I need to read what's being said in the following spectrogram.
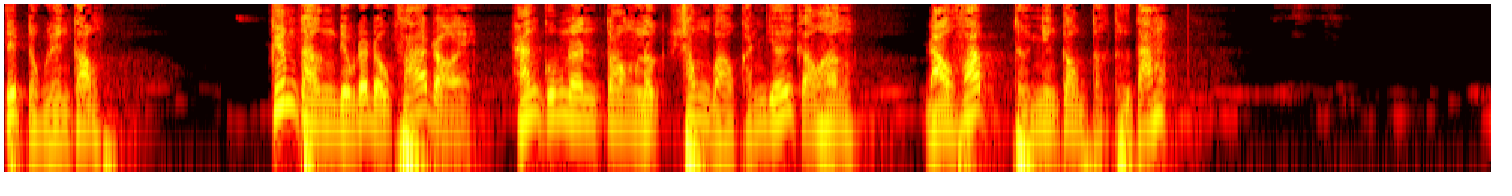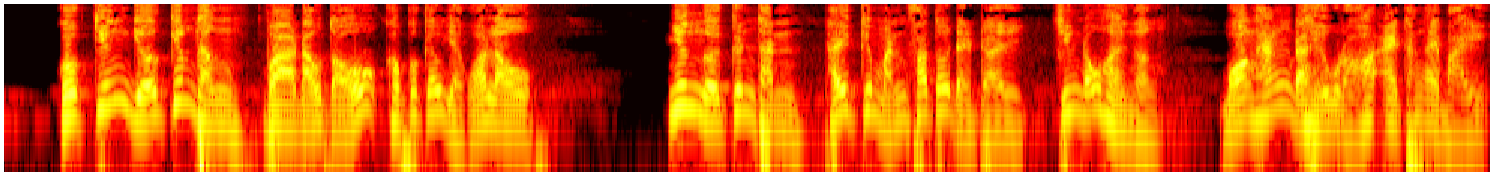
tiếp tục liên công. Kiếm thần đều đã đột phá rồi, hắn cũng nên toàn lực xông vào cảnh giới cao hơn. Đạo Pháp Thượng Nhân Công tật thứ 8 Cuộc chiến giữa kiếm thần và đạo tổ không có kéo dài quá lâu. Nhưng người kinh thành thấy kiếm mảnh phá tối đầy trời, chiến đấu hơi ngần. Bọn hắn đã hiểu rõ ai thắng ai bại.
